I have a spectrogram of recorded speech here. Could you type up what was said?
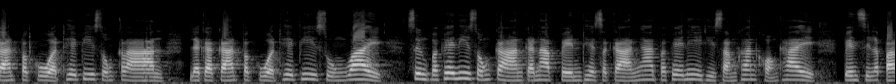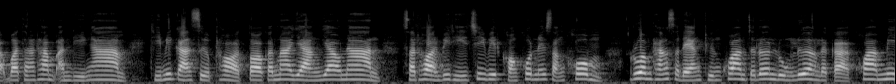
การประกวดเทพีสงกรานและกการประกวดเทพีสูงวัยซึ่งประเพณีสงการก็นับเป็นเทศกาลงานประเพณีที่สำคัญของไทย เป็นศิลปะวัฒนธรรมอันดีงาม ที่มีการสืบทอดต่อกันมาอย่างยาวนาน สะท้อนวิถีชีวิตของคนในสังคม ร่วมทั้งแสดงถึงความเจริญรุ่งเรืองและก็ความมี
